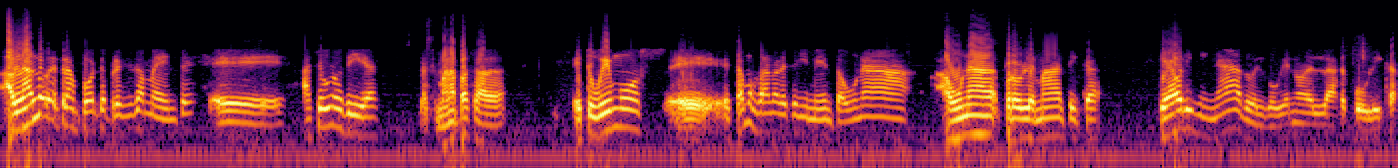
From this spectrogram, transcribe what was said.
Hablando de transporte precisamente, eh, hace unos días, la semana pasada, estuvimos, eh, estamos dándole seguimiento a una, a una problemática que ha originado el gobierno de la República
